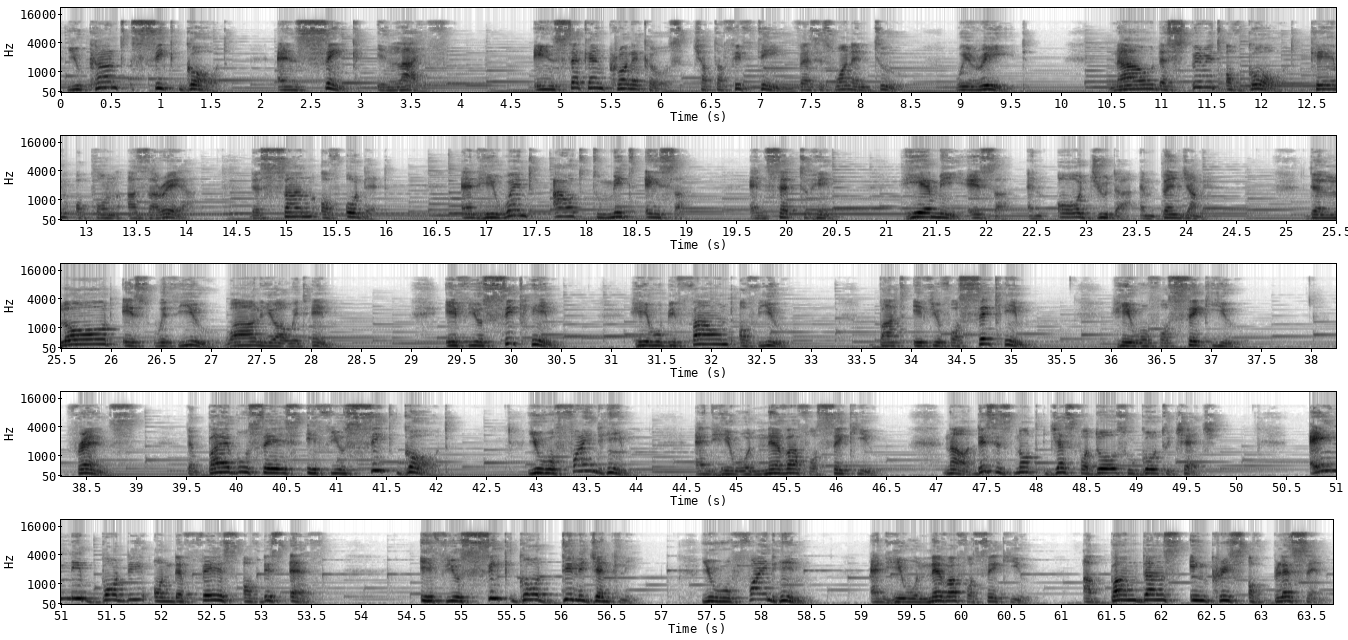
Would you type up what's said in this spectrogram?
You can't seek God and sink in life. In Second Chronicles chapter 15 verses 1 and 2, we read, Now the Spirit of God came upon Azariah, the son of Oded, and he went out to meet Asa and said to him, Hear me, Asa, and all Judah and Benjamin. The Lord is with you while you are with him. If you seek him, he will be found of you. But if you forsake him, he will forsake you. Friends, the Bible says if you seek God, you will find him and he will never forsake you. Now, this is not just for those who go to church anybody on the face of this earth, if you seek God diligently, you will find him and he will never forsake you. Abundance, increase of blessing,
